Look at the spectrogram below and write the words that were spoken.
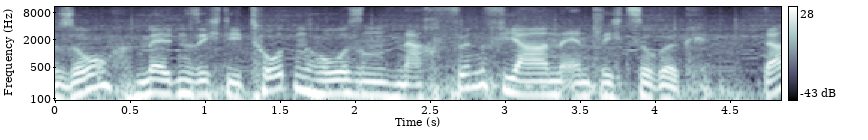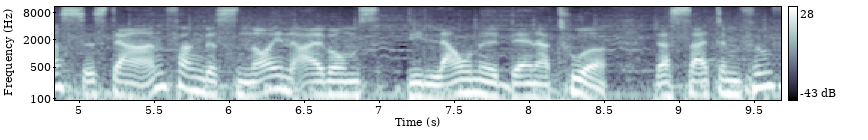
So melden sich die Toten Hosen nach fünf Jahren endlich zurück. Das ist der Anfang des neuen Albums Die Laune der Natur, das seit dem 5.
